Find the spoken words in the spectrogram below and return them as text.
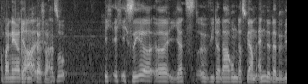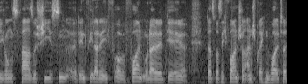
Aber näher dran Ja, ist besser. also ich, ich, ich sehe äh, jetzt äh, wieder darum, dass wir am Ende der Bewegungsphase schießen. Äh, den Fehler, den ich vor, vorhin oder die, das, was ich vorhin schon ansprechen wollte,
